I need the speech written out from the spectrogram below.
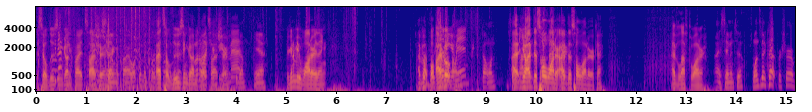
It's a losing gunfight slasher. That's a losing gunfight slasher. Yeah. You're gonna be water, I think. I have a. I have a. Got one. I, yo, I have this whole water. I have this whole water, okay? I've left water. Alright, salmon Two. One's been cut for sure.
